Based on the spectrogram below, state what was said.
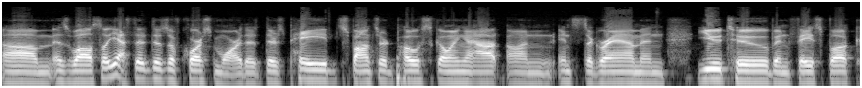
um, as well. So yes, there, there's of course more. There's there's paid sponsored posts going out on Instagram and YouTube and Facebook.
